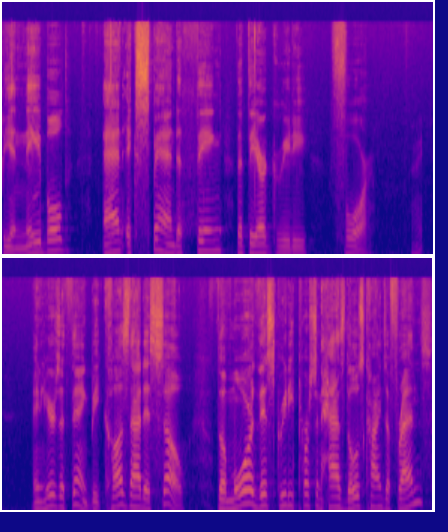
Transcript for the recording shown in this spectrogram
be enabled and expand a thing that they are greedy for. Right? And here's the thing, because that is so, the more this greedy person has those kinds of friends,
